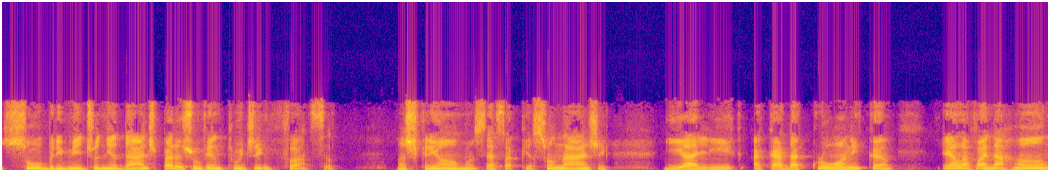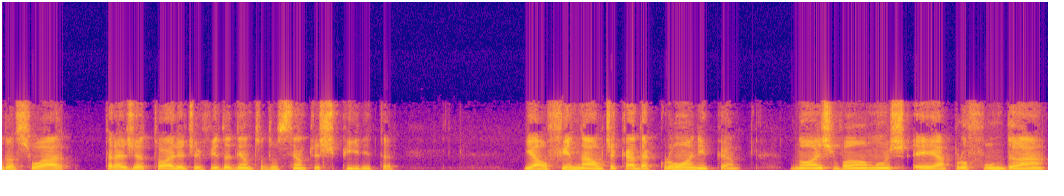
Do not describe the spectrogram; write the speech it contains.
sobre mediunidade para juventude e infância. Nós criamos essa personagem e ali, a cada crônica, ela vai narrando a sua trajetória de vida dentro do centro espírita. E ao final de cada crônica, nós vamos é, aprofundar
